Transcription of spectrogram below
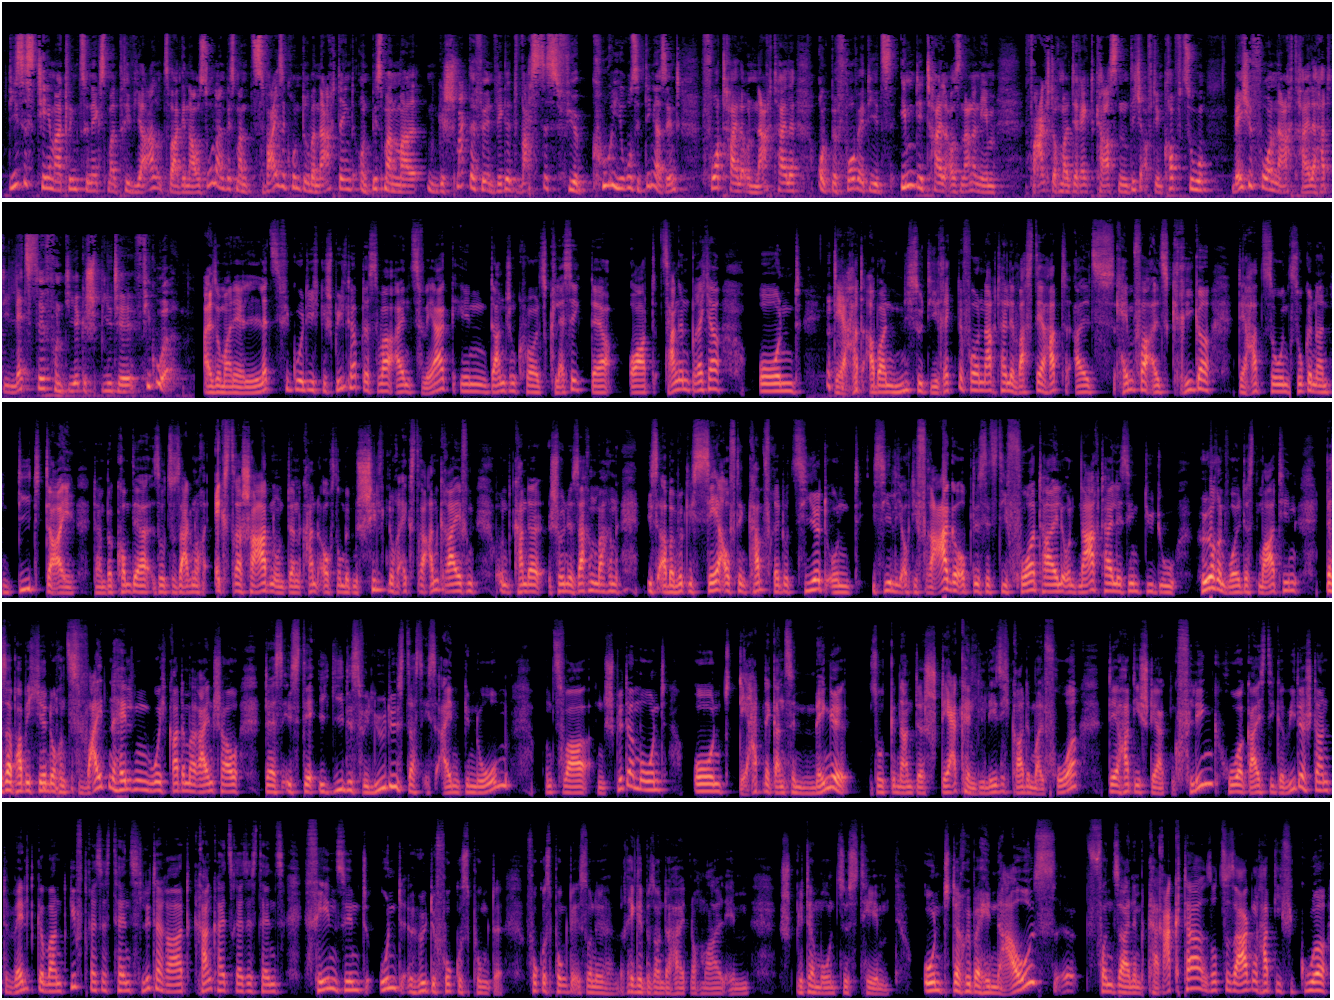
Dieses Thema klingt zunächst mal trivial, und zwar genau so lange, bis man zwei Sekunden drüber nachdenkt und bis man mal einen Geschmack dafür entwickelt, was das für kuriose Dinger sind, Vorteile und Nachteile. Und bevor wir die jetzt im Detail auseinandernehmen, frage ich doch mal direkt, Carsten, dich auf den Kopf zu. Welche Vor- und Nachteile hat die letzte von dir gespielte Figur? Also meine letzte Figur, die ich gespielt habe, das war ein Zwerg in Dungeon Crawls Classic, der Ort Zangenbrecher. Und der hat aber nicht so direkte Vor- und Nachteile. Was der hat als Kämpfer, als Krieger, der hat so einen sogenannten Deed Die. Dann bekommt er sozusagen noch extra Schaden und dann kann auch so mit dem Schild noch extra angreifen und kann da schöne Sachen machen. Ist aber wirklich sehr auf den Kampf reduziert und ist sicherlich auch die Frage, ob das jetzt die Vorteile und Nachteile sind, die du hören wolltest, Martin. Deshalb habe ich hier noch einen zweiten Helden, wo ich gerade mal reinschaue. Das ist der Aegides Velydis. Das ist ein Gnom und zwar ein Splittermond. Und der hat eine ganze Menge sogenannte Stärken, die lese ich gerade mal vor. Der hat die Stärken Flink, hoher geistiger Widerstand, Weltgewandt, Giftresistenz, Literat, Krankheitsresistenz, Feensint und erhöhte Fokuspunkte. Fokuspunkte ist so eine Regelbesonderheit nochmal im Splittermond-System. Und darüber hinaus, äh, von seinem Charakter sozusagen, hat die Figur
